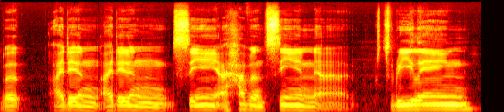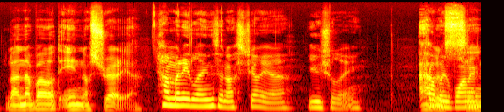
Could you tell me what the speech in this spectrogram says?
but I didn't. I didn't see. I haven't seen a three lane roundabout in Australia. How many lanes in Australia usually? I Probably one or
